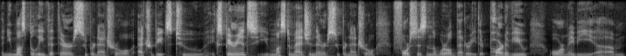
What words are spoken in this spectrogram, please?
then you must believe that there are supernatural attributes to experience. You must imagine there are supernatural forces in the world that are either part of you or maybe, um,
